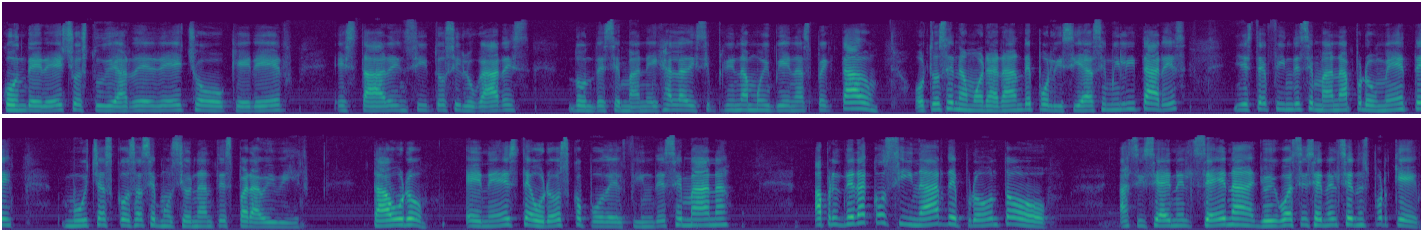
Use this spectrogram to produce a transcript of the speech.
con derecho, estudiar derecho o querer estar en sitios y lugares donde se maneja la disciplina muy bien aspectado. Otros se enamorarán de policías y militares y este fin de semana promete muchas cosas emocionantes para vivir. Tauro, en este horóscopo del fin de semana, aprender a cocinar de pronto, así sea en el Sena, yo digo así sea en el Sena es porque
